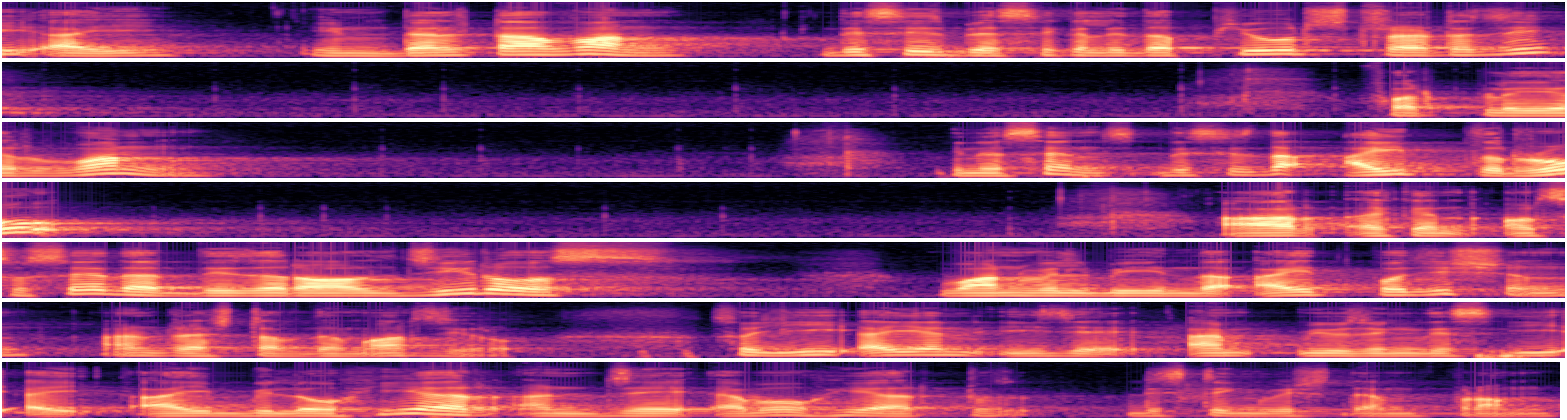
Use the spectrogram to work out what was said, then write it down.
Ei in delta 1 this is basically the pure strategy for player 1 in a sense this is the ith row. Or I can also say that these are all zeros. One will be in the ith position and rest of them are 0. So, Ei and Ej I am using this Ei i below here and j above here to distinguish them from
